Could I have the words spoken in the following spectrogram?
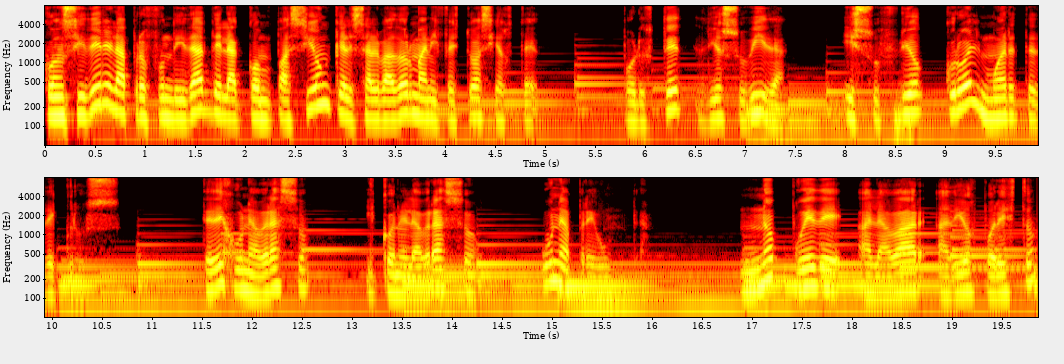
Considere la profundidad de la compasión que el Salvador manifestó hacia usted. Por usted dio su vida y sufrió cruel muerte de cruz. Te dejo un abrazo y con el abrazo una pregunta. ¿No puede alabar a Dios por esto?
